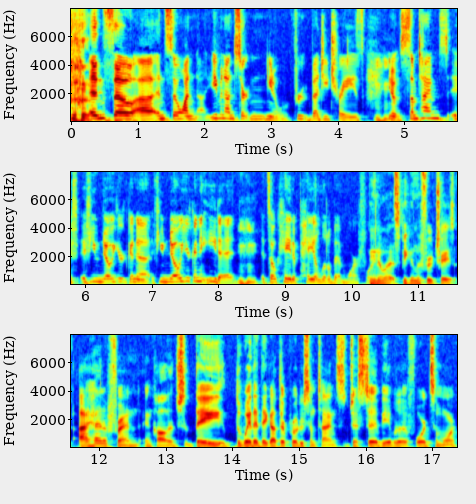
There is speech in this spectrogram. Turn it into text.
and so uh, and so on even on certain you know fruit veggie trays Mhm. you know sometimes if, if you know you're gonna if you know you're gonna eat it Mhm. it's okay to pay a little bit more for You it You know what? Speaking of the fruit trays, I had a friend in college. They the way that they got their produce sometimes just to be able to afford some more,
